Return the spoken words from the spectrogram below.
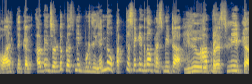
வாழ்த்துக்கள் அப்படின்னு சொல்லிட்டு பிரஸ் மீட் முடிஞ்சது. என்ன பத்து செகண்ட் தான் பிரஸ் மீட்டா இது ஒரு பிரஸ் மீட்டா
